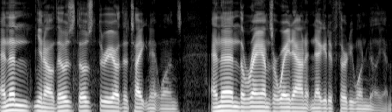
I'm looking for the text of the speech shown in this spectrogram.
And then, you know, those those three are the tight knit ones. And then the Rams are way down at negative 31 million.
